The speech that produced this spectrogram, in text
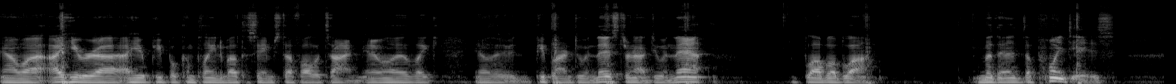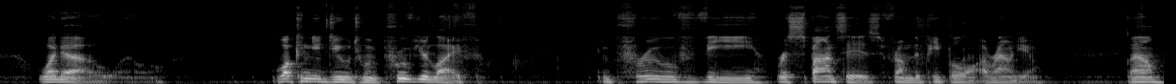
Now uh, I hear uh, I hear people complain about the same stuff all the time. You know, uh, like you know, people aren't doing this, they're not doing that, blah blah blah. But the the point is, what uh, what can you do to improve your life improve the responses from the people around you? Well,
